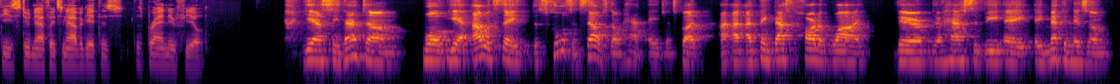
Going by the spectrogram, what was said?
these student athletes navigate this this brand new field? Yeah, see that. Um, well, yeah, I would say the schools themselves don't have agents, but I, I think that's part of why there there has to be a, a mechanism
